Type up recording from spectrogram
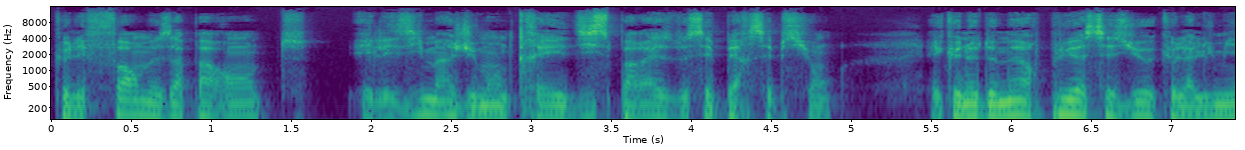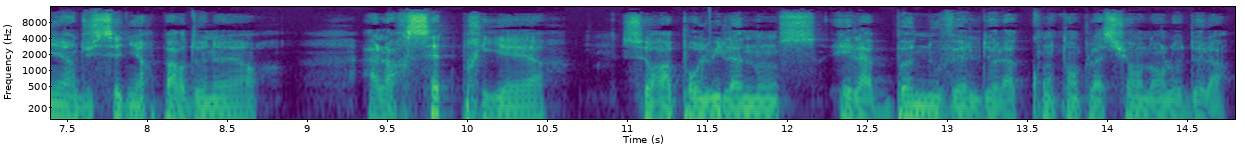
que les formes apparentes et les images du monde créé disparaissent de ses perceptions, et que ne demeure plus à ses yeux que la lumière du Seigneur pardonneur, alors cette prière sera pour lui l'annonce et la bonne nouvelle de la contemplation dans l'au-delà.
